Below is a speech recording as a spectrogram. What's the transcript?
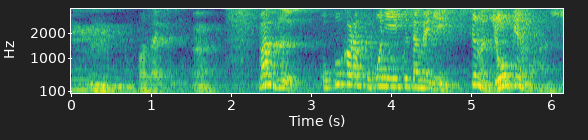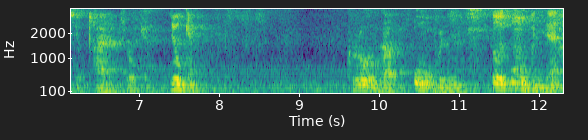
れない。うん。技やる時にうんまずここからここに行くために必要な条件をお話ししよう。はい。条件。条件。クローズからオープンに。そうオモプにね。ちょ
